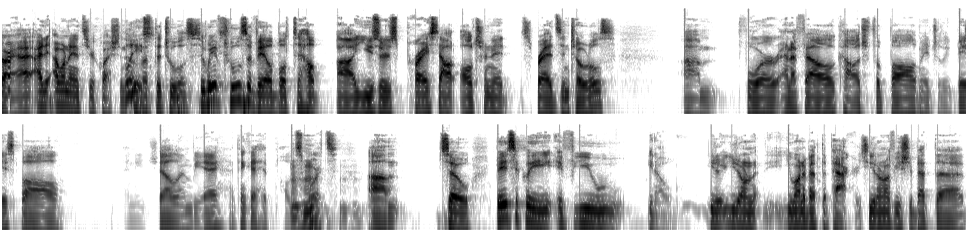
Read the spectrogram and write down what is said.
Sorry, I, I, want to answer your question Please. about the tools. So we have tools available to help uh, users price out alternate spreads and totals um, for NFL, college football, Major League Baseball, NHL, NBA. I think I hit all the Mhm, sports. Um, so basically, if you you know you, you don't you want to bet the Packers, you don't know if you should bet the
